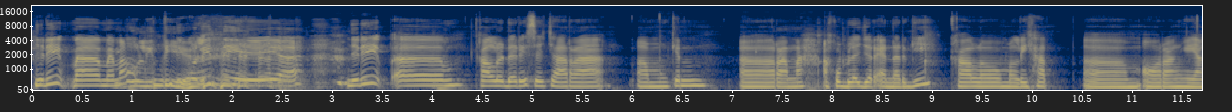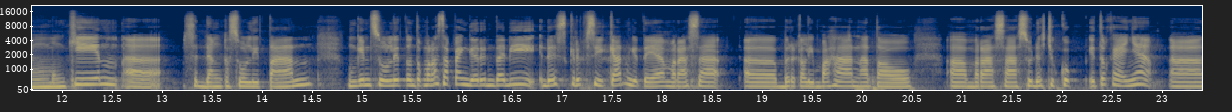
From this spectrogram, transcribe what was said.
Jadi eh, memang Diguliti ya? diguliti, ya. Jadi em, kalau dari secara eh, mungkin eh, ranah aku belajar energi, kalau melihat em, orang yang mungkin eh, sedang kesulitan, mungkin sulit untuk merasa penggarin tadi deskripsikan gitu ya, merasa eh, berkelimpahan atau eh, merasa sudah cukup. Itu kayaknya eh,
